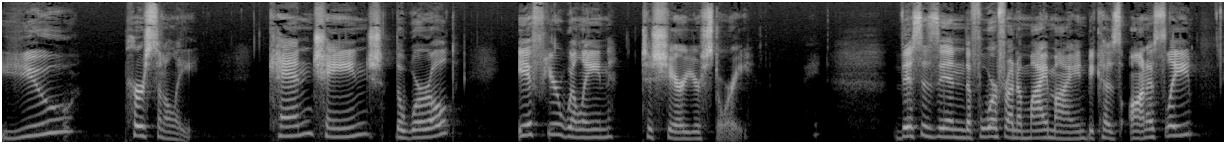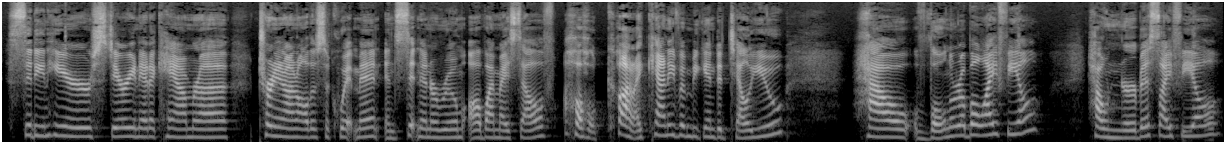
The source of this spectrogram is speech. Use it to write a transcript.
you personally can change the world if you're willing to share your story. This is in the forefront of my mind because honestly, sitting here staring at a camera, turning on all this equipment, and sitting in a room all by myself, oh God, I can't even begin to tell you how vulnerable I feel, how nervous I feel.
